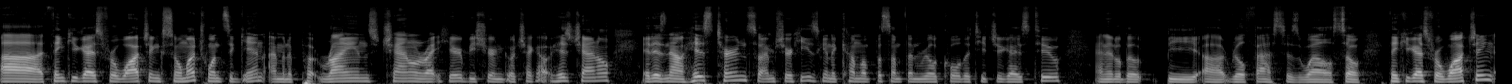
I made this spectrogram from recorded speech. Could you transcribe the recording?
Uh, thank you guys for watching so much. Once again, I'm going to put Ryan's channel right here. Be sure and go check out his channel. It is now his turn, so I'm sure he's going to come up with something real cool to teach you guys too, and it'll be, uh, real fast as well. So thank you guys for watching.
